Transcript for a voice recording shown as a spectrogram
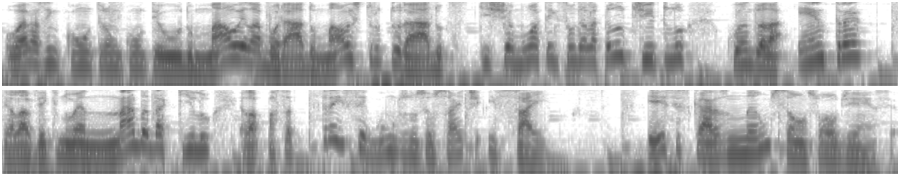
Ou elas encontram um conteúdo mal elaborado, mal estruturado, que chamou a atenção dela pelo título, quando ela entra, ela vê que não é nada daquilo, ela passa 3 segundos no seu site e sai esses caras não são sua audiência.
